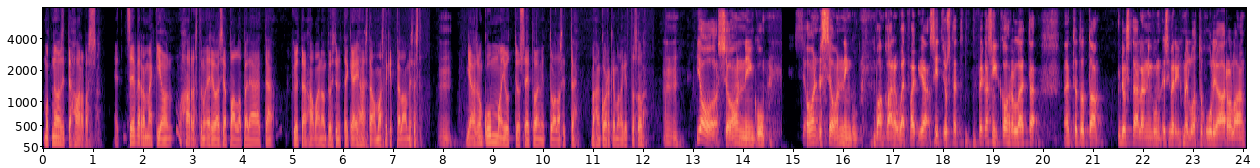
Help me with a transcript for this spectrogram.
Mutta ne on sitten harvassa. Et sen verran mäkin on harrastanut erilaisia pallopelejä, että kyllä tämän havainnon on pystynyt tekemään ihan sitä omastakin pelaamisesta. mm. Ja se on kumma juttu, jos se ei toimi tuolla sitten vähän korkeammallakin tasolla. Mm. Joo, se on niinku, se on, se on niinku vaan karu. Et vaik- ja sitten just, että Vegasinkin kohdalla, että, että tota, jos täällä niinku esimerkiksi meidän luottokuulija Arola on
